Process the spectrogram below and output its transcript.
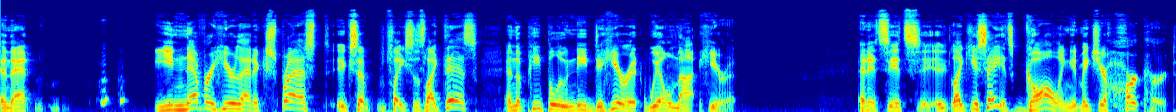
And that you never hear that expressed except places like this, and the people who need to hear it will not hear it. And it's it's like you say, it's galling. It makes your heart hurt.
